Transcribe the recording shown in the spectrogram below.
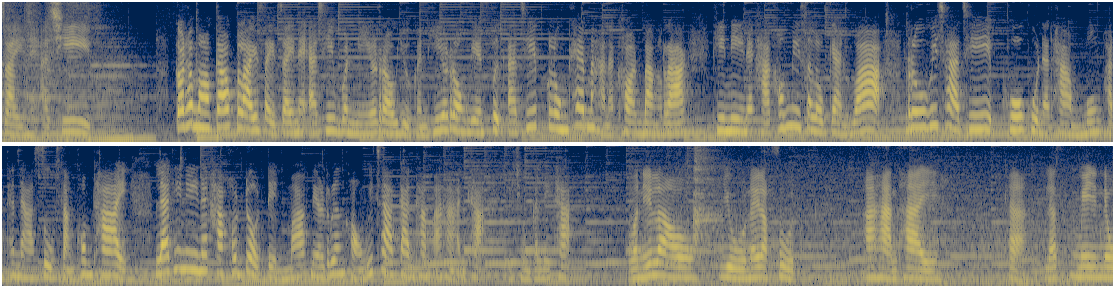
ใจในอาชีพกทมก้าวไกลใส่ใจในอาชีพวันนี้เราอยู่กันที่โรงเรียนฝึกอาชีพกรุงเทพมหานครบางรัก ที่นี่นะคะเขามีสโลแกนว่า รู้วิชาชีพ คู่คุณธรรม มุ่งพัฒนาสู่สังคมไทย และที่นี่นะคะเขาโดดเด่นมากในเรื่องของวิชาการทำอาหารค่ะไปชมกันเลยค่ะ วันนี้เราอยู่ในหลักสูตร อาหารไทยค่ะ และเมนู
